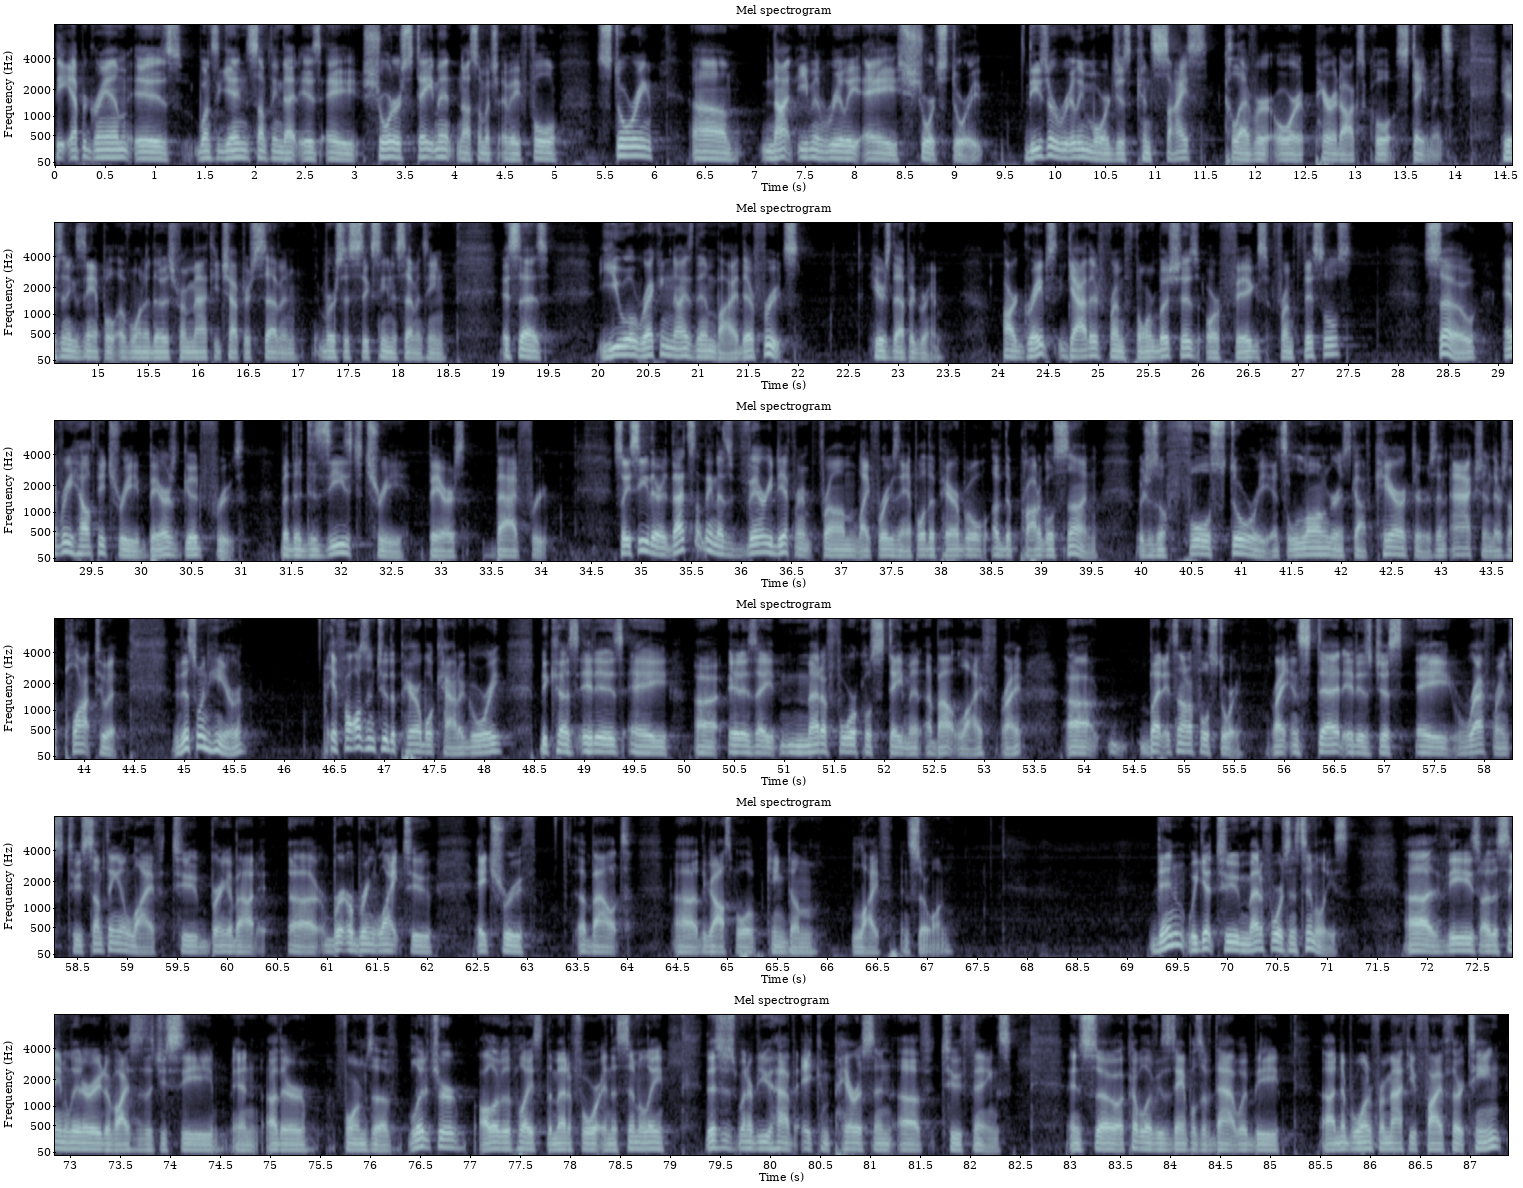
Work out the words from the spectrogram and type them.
The epigram is, once again, something that is a shorter statement, not so much of a full story, um, not even really a short story. These are really more just concise, clever, or paradoxical statements. Here's an example of one of those from Matthew chapter 7, verses 16 to 17. It says, You will recognize them by their fruits. Here's the epigram Are grapes gathered from thorn bushes or figs from thistles? So, every healthy tree bears good fruit, but the diseased tree bears bad fruit. So you see there, that's something that's very different from, like, for example, the parable of the prodigal son, which is a full story. It's longer, it's got characters and action, there's a plot to it. This one here, it falls into the parable category because it is a uh, it is a metaphorical statement about life, right? Uh, but it's not a full story, right? Instead, it is just a reference to something in life to bring about uh, or bring light to a truth about uh, the gospel, kingdom, life, and so on. Then we get to metaphors and similes. Uh, these are the same literary devices that you see in other forms of literature all over the place the metaphor and the simile. This is whenever you have a comparison of two things. And so a couple of examples of that would be uh, number one from Matthew 5:13.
